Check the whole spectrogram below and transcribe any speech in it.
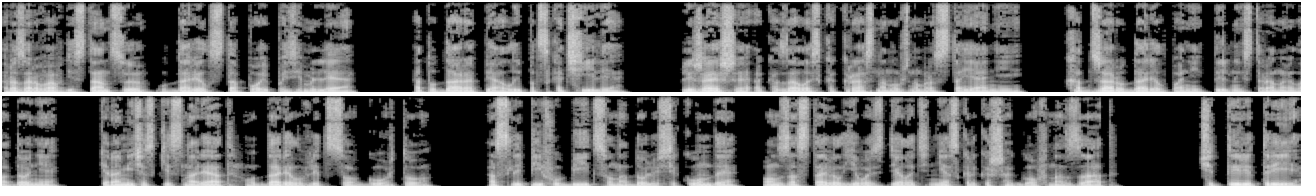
разорвав дистанцию, ударил стопой по земле. От удара пиалы подскочили. Ближайшая оказалась как раз на нужном расстоянии. Хаджар ударил по ней тыльной стороной ладони. Керамический снаряд ударил в лицо гурту. Ослепив убийцу на долю секунды, он заставил его сделать несколько шагов назад. «Четыре-три!»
